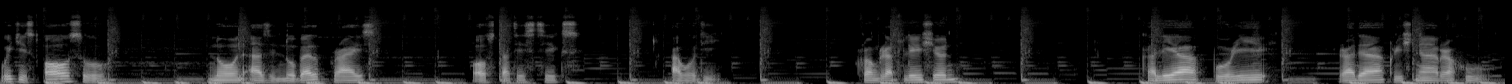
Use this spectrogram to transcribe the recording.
which is also known as the Nobel Prize of Statistics Awardee. Congratulations, Kalia Puri Radha Krishna Rao.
